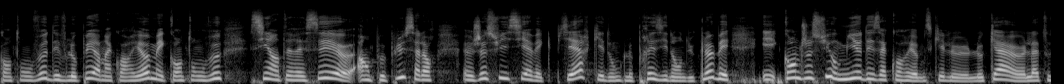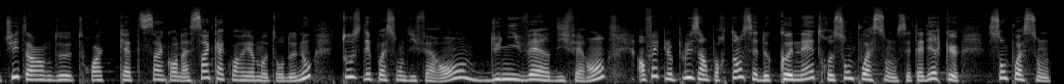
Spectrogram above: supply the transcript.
quand on veut développer un aquarium et quand on veut s'y intéresser un peu plus. Alors, je suis ici avec Pierre, qui est donc le président du club. Et, quand je suis au milieu des aquariums, ce qui est le, cas là tout de suite, 2, 3, 4, 5, on a 5 aquariums autour de nous, tous des poissons différents, d'univers différents. En fait, le plus important, c'est de connaître son poisson. C'est-à-dire que son poisson,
